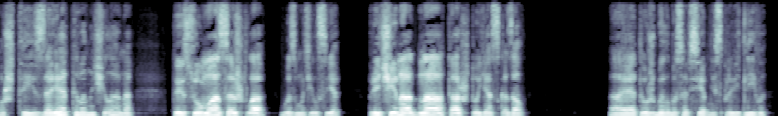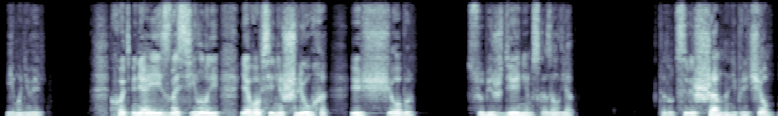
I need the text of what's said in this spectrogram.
Может, ты из-за этого начала она? Ты с ума сошла, — возмутился я. Причина одна, та, что я сказал. А это уж было бы совсем несправедливо, Эммануэль. Хоть меня и изнасиловали, я вовсе не шлюха, еще бы. С убеждением, — сказал я. Ты тут совершенно ни при чем.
